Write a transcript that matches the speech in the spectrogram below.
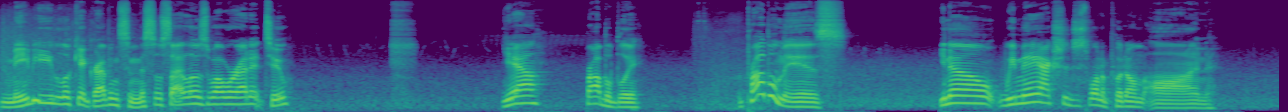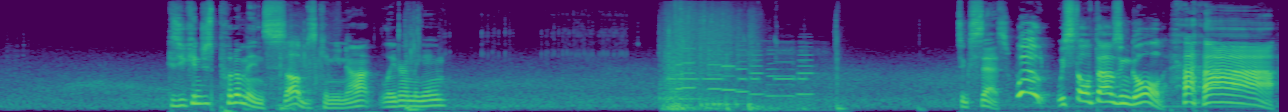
maybe look at grabbing some missile silos while we're at it too. Yeah, probably. The problem is, you know, we may actually just want to put them on... Because you can just put them in subs, can you not, later in the game? Success. Woo! We stole a thousand gold. Ha ha!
